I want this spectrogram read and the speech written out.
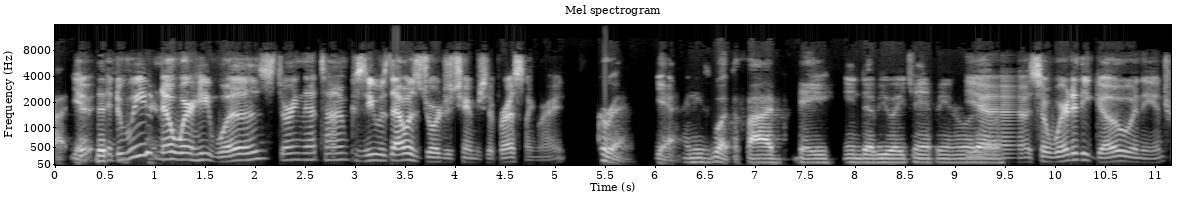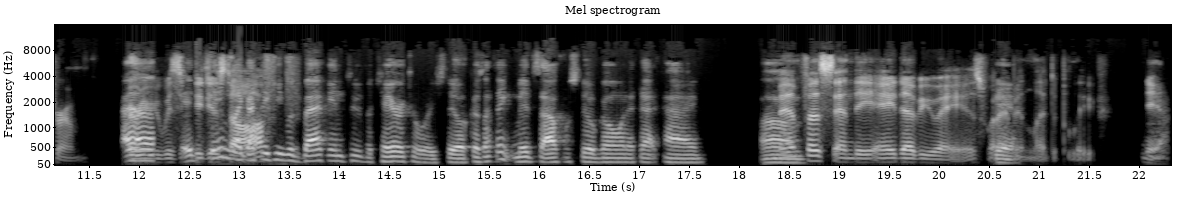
But yeah, do, this- do we know where he was during that time? Because he was that was Georgia Championship Wrestling, right? correct. Yeah, and he's what the five day NWA champion or whatever. Yeah. So where did he go in the interim? Uh, was it he just seems like off? I think he was back into the territory still because I think Mid South was still going at that time. Um, Memphis and the AWA is what yeah. I've been led to believe. Yeah.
